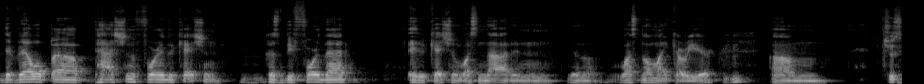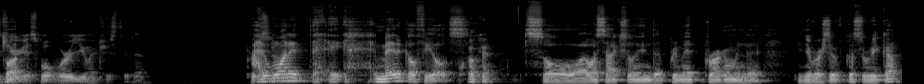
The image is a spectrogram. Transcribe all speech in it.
developed a passion for education Mm-hmm. because before that, education was not in you know was not my career. Mm-hmm. Um, Just curious, what were you interested in? I Pursuing? wanted uh, medical fields. Okay. So I was actually in the pre-med program in the University of Costa Rica.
